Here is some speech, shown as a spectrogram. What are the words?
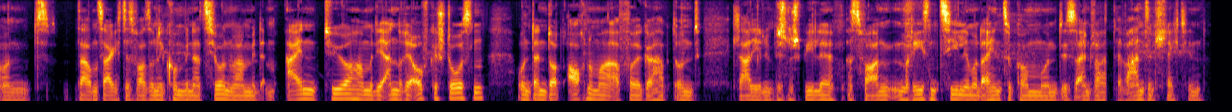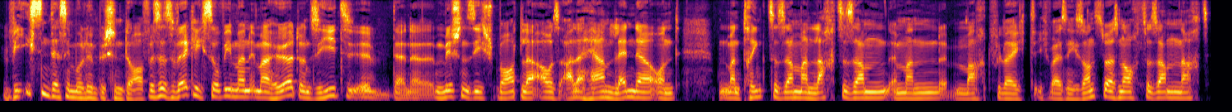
Und darum sage ich, das war so eine Kombination. Wir haben mit einer Tür haben wir die andere aufgestoßen und dann dort auch nochmal Erfolg gehabt. Und klar, die Olympischen Spiele, das war ein Riesenziel, immer dahin zu kommen und ist einfach der Wahnsinn schlechthin. Wie ist denn das im Olympischen Dorf? Ist es wirklich so, wie man immer hört und sieht? Äh, da mischen sich Sportler aus aller Herren Länder und man trinkt zusammen, man lacht zusammen, man macht vielleicht, ich weiß nicht, sonst was noch zusammen nachts.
